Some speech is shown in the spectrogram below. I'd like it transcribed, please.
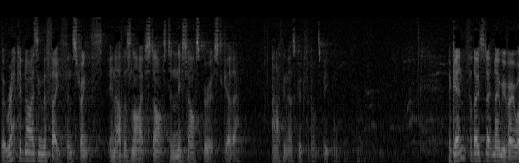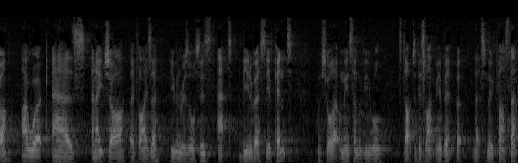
But recognizing the faith and strengths in others' lives starts to knit our spirits together. And I think that's good for God's people. Again, for those who don't know me very well, I work as an HR advisor, human resources, at the University of Kent. I'm sure that will mean some of you will start to dislike me a bit, but let's move past that.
